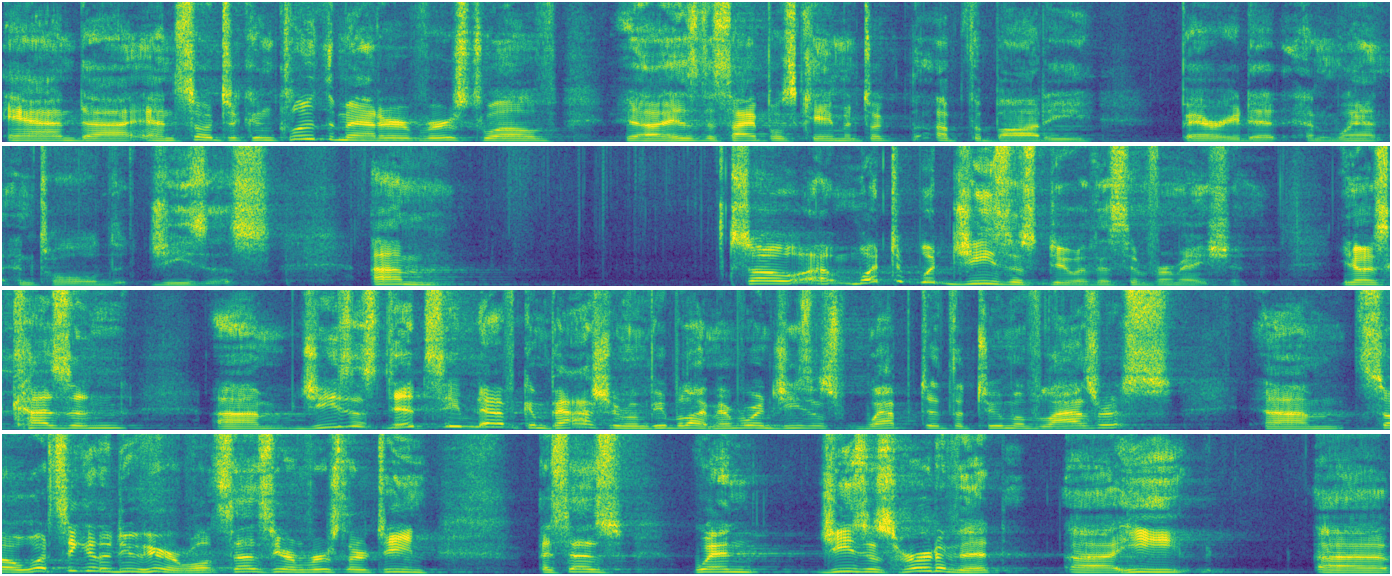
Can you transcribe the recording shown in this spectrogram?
And, uh, and so, to conclude the matter, verse 12, uh, his disciples came and took up the body, buried it, and went and told Jesus. Um, so, uh, what would Jesus do with this information? You know, his cousin, um, Jesus did seem to have compassion when people died. Remember when Jesus wept at the tomb of Lazarus? Um, so, what's he going to do here? Well, it says here in verse 13, it says, when Jesus heard of it, uh, he uh,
